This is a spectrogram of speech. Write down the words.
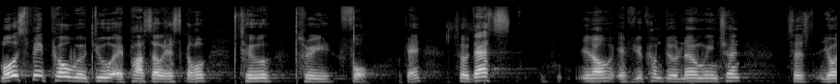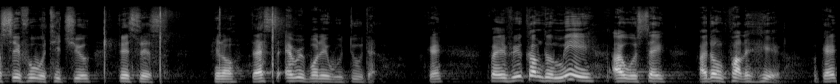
most people will do a Pasao is go two, three, four. Okay, so that's you know if you come to learn Wing Chun, so your Sifu will teach you this is you know that's everybody will do that. Okay, but if you come to me, I will say I don't put it here. Okay,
